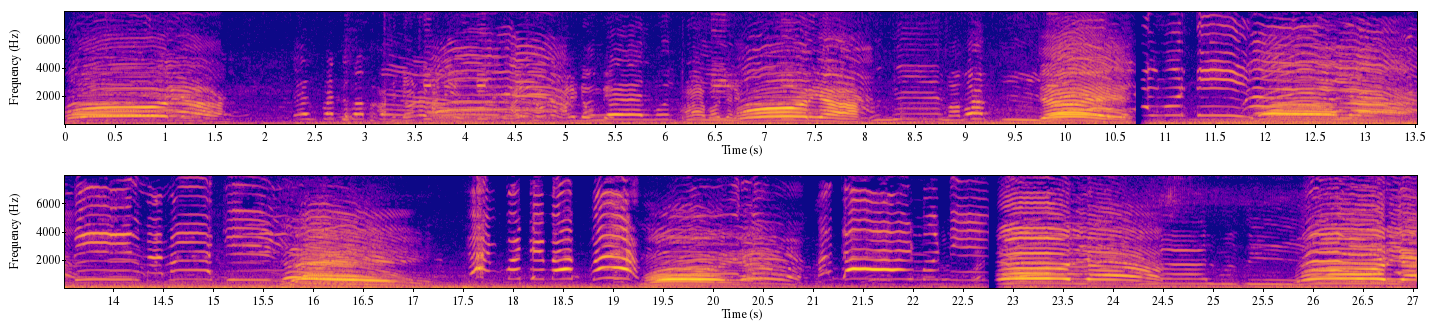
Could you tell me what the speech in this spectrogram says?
मोर्या गणपती बाप्पा मोर्या. जय मूर्ती गणपती बाप्पा मोर्या मंगल मूर्ती मोर्या मोर्या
